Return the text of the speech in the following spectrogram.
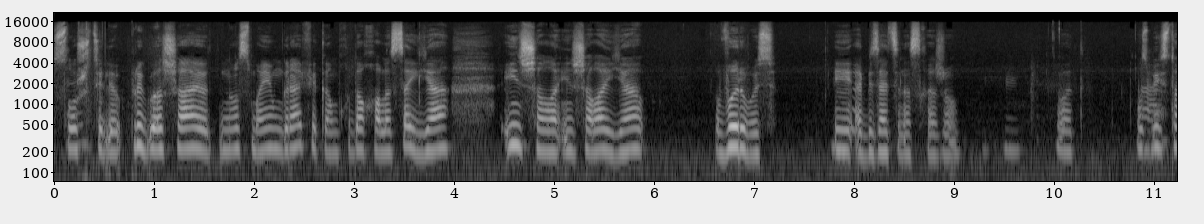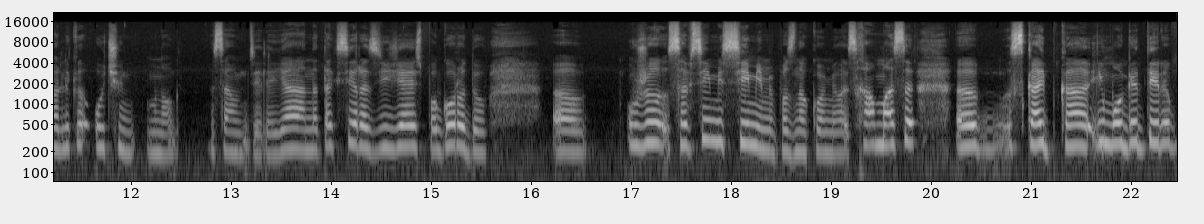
слушатели приглашают но с моим графиком xudo xohlasa я иншалла иншалла я вырвусь и обязательно схожу. Вот Узбекистанлика очень много, на самом деле. Я на такси разъезжаюсь по городу, э, уже со всеми семьями познакомилась. Hammasi скайпка imoga terib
